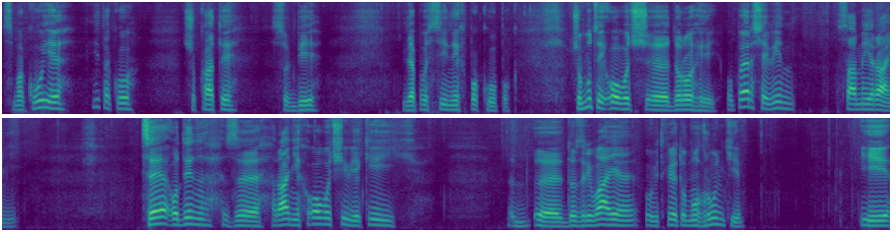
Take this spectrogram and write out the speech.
смакує, і таку шукати собі для постійних покупок. Чому цей овоч е, дорогий? По-перше, він самий ранній. Це один з ранніх овочів, який е, дозріває у відкритому ґрунті. І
